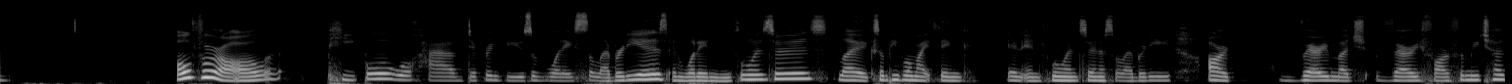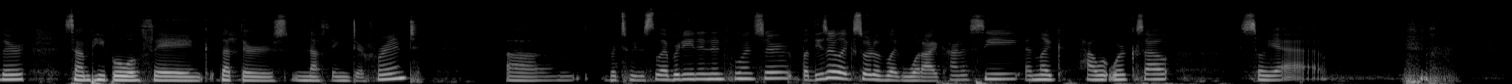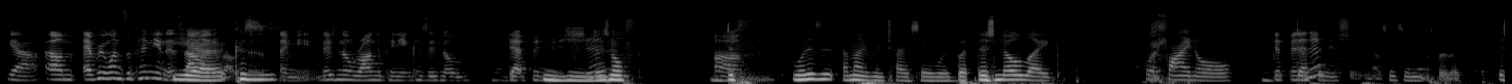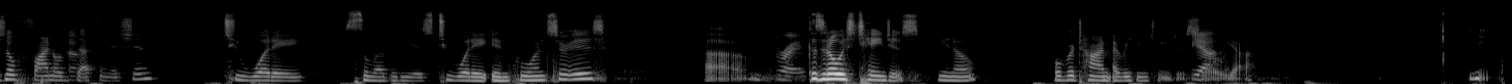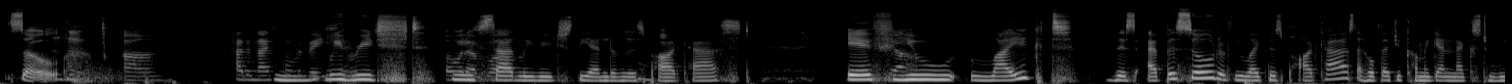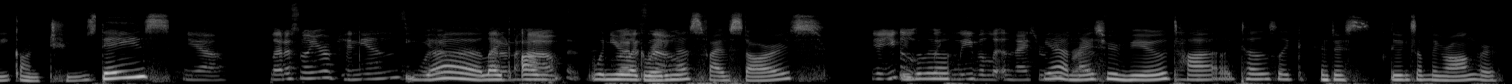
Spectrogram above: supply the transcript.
Overall, people will have different views of what a celebrity is and what an influencer is. Like, some people might think an influencer and a celebrity are very much very far from each other. Some people will think that Mhm. there's nothing different um, between a celebrity and an influencer. But these are like sort of like what I kind of see and like how it works out. So, yeah. Yeah. Um. Everyone's opinion is Yeah, valid about this. I mean, there's no wrong opinion because there's no definition. Mhm. There's no f- def- Um, what is it? I'm not even gonna try to say a word, but there's no like What? final definitive. definition. I was gonna say something else, but like there's no final Oh. definition to what a celebrity is, to what a influencer is. Um, Right. because it always changes, you know. Over time, everything changes. Yeah. So yeah. So Mhm. Um. Had a nice Mm, conversation. We've reached, Au we've sadly reached the end of this podcast. If Yeah. you liked this episode, or if you like this podcast, I hope that you come again next week on Tuesdays. Yeah. Let us know your opinions. Yeah, whatever. I like, um, how, When you're like rating know. us five stars, Yeah, you can leave a like, leave a little nice review. yeah, nice us. review. Ta- like tell us like if there's doing something wrong or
